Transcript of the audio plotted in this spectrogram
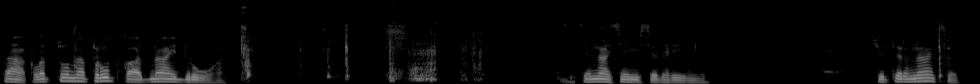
Так, латунна трубка одна і друга. Ціна 70 гривень. 14.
